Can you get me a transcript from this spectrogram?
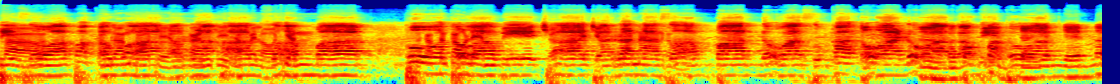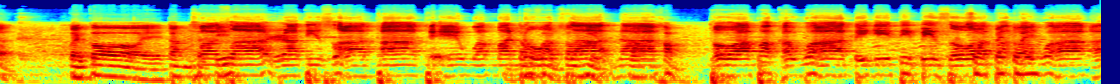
ปิโสภะคะกำลังวะต่อแถวกันที่จะไปหล่อเทียนพุททั้งโธเก้าเล่มวิชาจรณะสัมปันโนสุขโตโลอ่าก็กต้องวิฟังโตใจเย็นๆเนอะก้อยๆตั้งสมาติสารติสัทธาเทวมต้นุองฟังษต้องสาเห็นนาว่าคโทภะคะวะติอิติปิโสสวดไปตัวเองภะคะวะอะ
